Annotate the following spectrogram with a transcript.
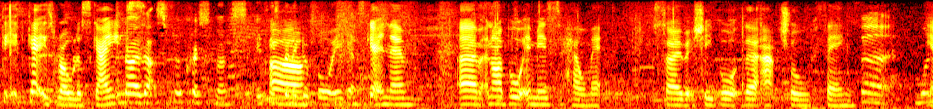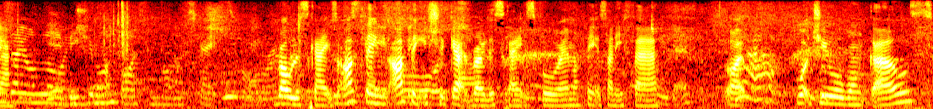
Get, get his roller skates? No, that's for Christmas. If he's been Oh, a good boy, he gets He's getting them. Um, and I bought him his helmet. So, but she bought the actual thing. But one Yeah. day online, Yeah, she might buy some roller skates for her. Roller skates. I think I think you should get roller skates for him. I think it's only fair. Right. What do you all want, girls?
